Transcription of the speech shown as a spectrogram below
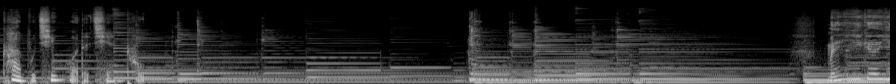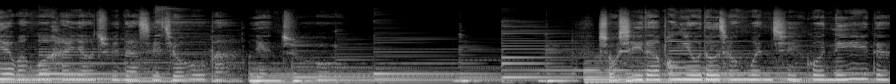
看不清我的前途。每一个夜晚，我还要去那些酒吧演出。熟悉的朋友都曾问起过你的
